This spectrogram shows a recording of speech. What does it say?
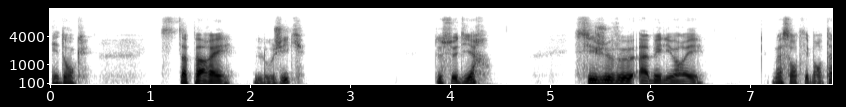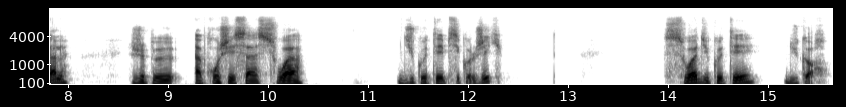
Et donc, ça paraît logique de se dire, si je veux améliorer ma santé mentale, je peux approcher ça soit du côté psychologique, soit du côté du corps.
